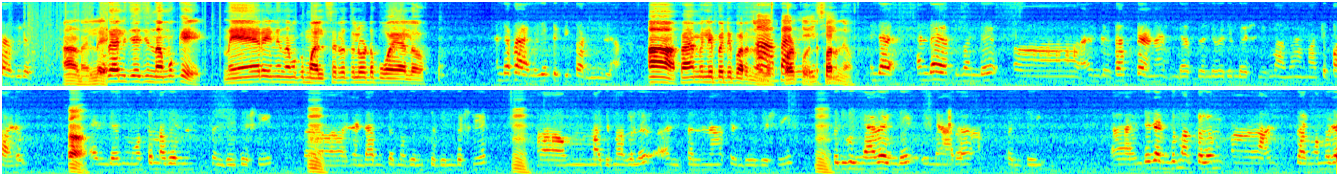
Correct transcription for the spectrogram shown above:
ആഗ്രഹം. ആണല്ലേ? എന്തായാലും ചേച്ചി നമുക്കേ നേരെ ഇനി നമുക്ക് മത്സരത്തിലോട്ട് പോയാലോ? എന്റെ ഫാമിലിയെ പറ്റി പറഞ്ഞില്ല. ആ ഫാമിലിയെ പറ്റി കുഴപ്പമില്ല. പറഞ്ഞോ. എന്റെ എന്റെ ഹസ്ബൻഡ് ഹസ്ബൻഡാണ് എന്റെ ഹസ്ബൻഡ് പേര് ബഷീറാണ് നന്നായിട്ട് പാടും. എന്റെ മൂത്ത മകൻ സഞ്ജയ് ബഷീർ രണ്ടാമത്തെ മകൻ സുബിൻ ബഷീർ മരുമകൾ അൻസലന സഞ്ജയ് ബഷീർ. ഒരു കുഞ്ഞാവുണ്ട് ഇനാറ സഞ്ജയ് എന്റെ രണ്ട് മക്കളും തങ്ങമ്പുഴ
